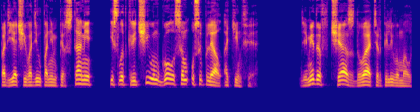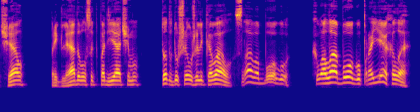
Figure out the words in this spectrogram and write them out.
Подьячий водил по ним перстами и сладкричивым голосом усыплял Акинфия. Демидов час-два терпеливо молчал, приглядывался к подьячему, тот в душе уже ликовал, слава богу, хвала богу, проехала.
